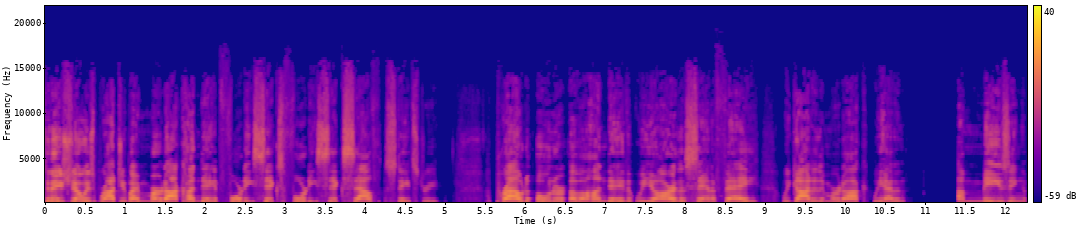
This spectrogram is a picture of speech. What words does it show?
Today's show is brought to you by Murdock Hyundai at 4646 South State Street. Proud owner of a Hyundai that we are, the Santa Fe. We got it at Murdock. We had an amazing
